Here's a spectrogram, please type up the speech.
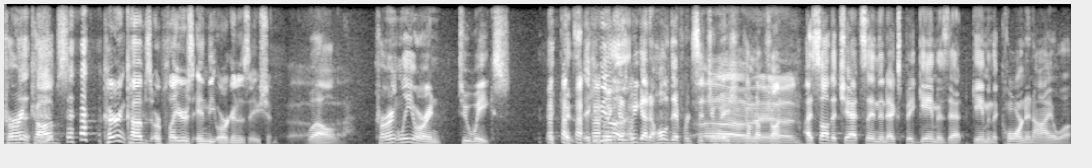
current Cubs. current Cubs or players in the organization. Well, currently or in two weeks. It could be because we got a whole different situation Oh, coming up. Sean. I saw the chat saying the next big game is that game in the corn in Iowa.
